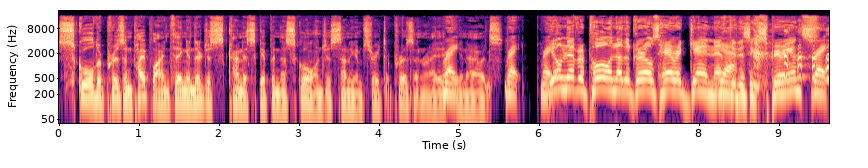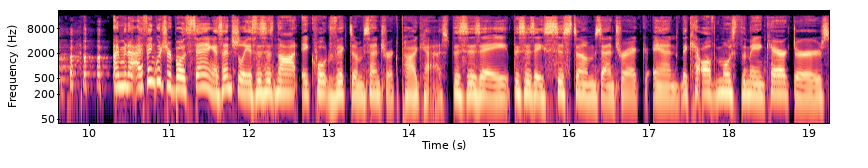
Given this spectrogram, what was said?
school to prison pipeline thing, and they're just kind of skipping the school and just sending them straight to prison, right? Right. You know, it's Right. Right. You'll never pull another girl's hair again after Yeah. this experience. right. I mean, I think what you're both saying essentially is this is not a quote victim centric podcast. This is a this is a system centric, and the all, most of the main characters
